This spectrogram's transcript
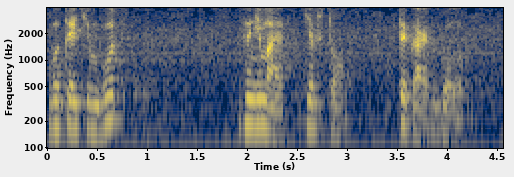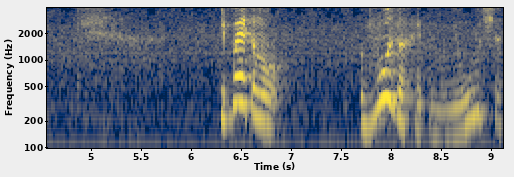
вот этим вот занимается, тем, что втыкает в голову. И поэтому в вузах этому не учат,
